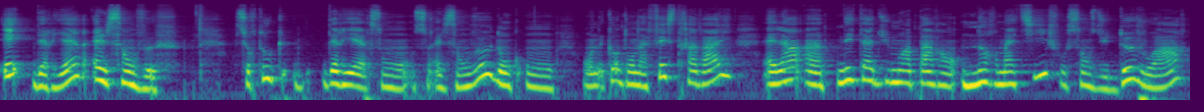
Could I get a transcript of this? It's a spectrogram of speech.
Et derrière, elle s'en veut. Surtout que derrière, son, elle s'en veut. Donc, quand on a fait ce travail, elle a un état du mois parent normatif au sens du devoir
